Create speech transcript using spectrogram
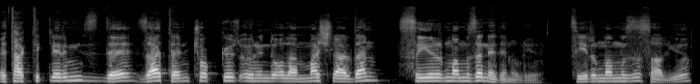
Ve taktiklerimiz de zaten çok göz önünde olan maçlardan sıyrılmamıza neden oluyor. Sıyrılmamızı sağlıyor.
